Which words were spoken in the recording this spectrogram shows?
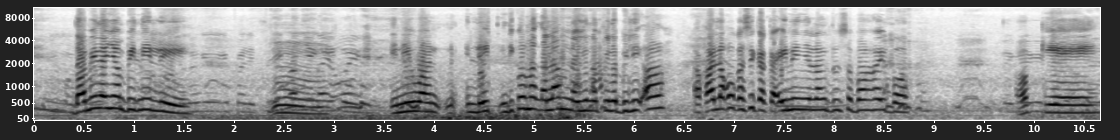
Dami na niyang binili. Mm. Iniwan, late, hindi ko man alam na yun ang pinabili. Ah, akala ko kasi kakainin niya lang dun sa bahay ba? Okay.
